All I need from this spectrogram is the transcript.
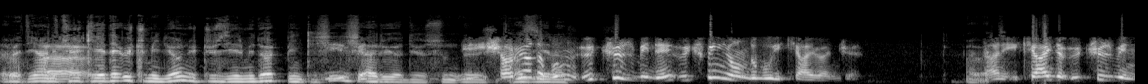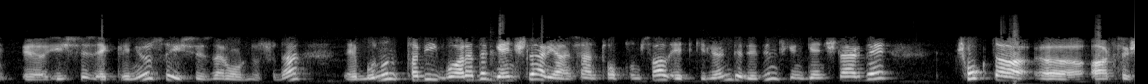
evet yani Ee, Türkiye'de 3 milyon 324 bin kişi iş arıyor diyorsun. e, İş arıyor da Haziran. bunun 300 bini 3 milyondu bu iki ay önce. Evet. Yani iki ayda 300 bin e, işsiz ekleniyorsa işsizler ordusuna e, bunun tabii bu arada gençler yani sen toplumsal etkilerini de dedin ki gençlerde çok daha e, artış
